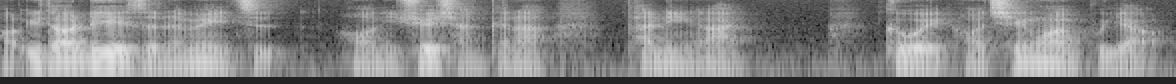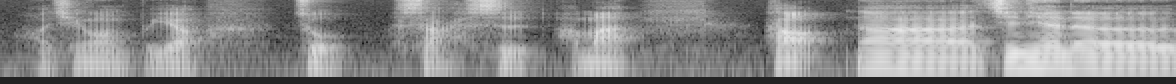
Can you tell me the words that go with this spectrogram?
好，遇到劣质的妹子，好，你却想跟她谈恋爱，各位好，千万不要，好，千万不要做傻事，好吗？好，那今天的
